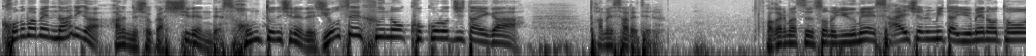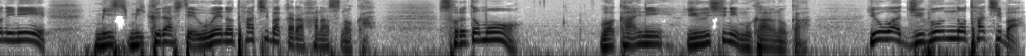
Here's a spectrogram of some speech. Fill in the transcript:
この場面何があるんでしょうか？試練です。本当に試練です。ヨセフの心自体が試されてる。わかります？その夢最初に見た夢の通りに見下して上の立場から話すのか。それとも和解に許しに向かうのか。要は自分の立場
